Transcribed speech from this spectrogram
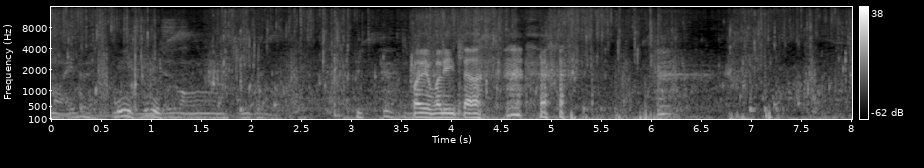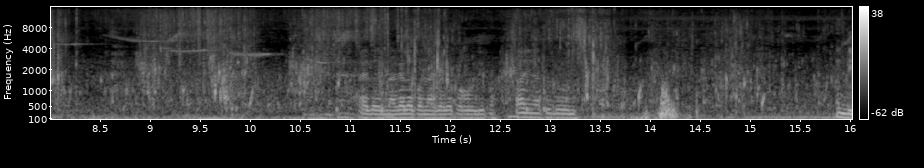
mga idol. Bilis, bilis. Idol. Pare, balita. Ito, nagalaw pa, nagalaw pa, huli pa. Ay, nasa doon. Hindi,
